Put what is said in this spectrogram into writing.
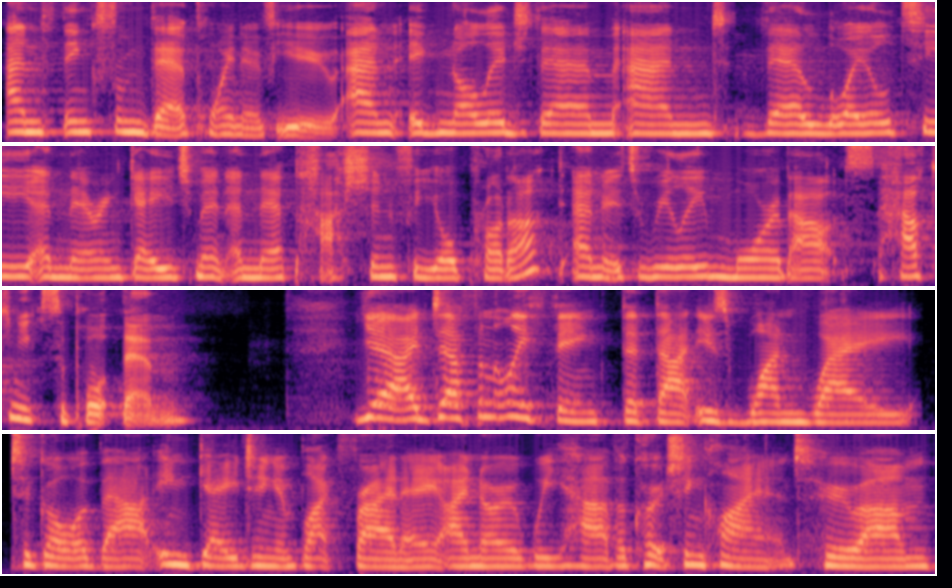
and think from their point of view and acknowledge them and their loyalty and their engagement and their passion for your product. And it's really more about how can you support them? Yeah, I definitely think that that is one way to go about engaging in Black Friday. I know we have a coaching client who um,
